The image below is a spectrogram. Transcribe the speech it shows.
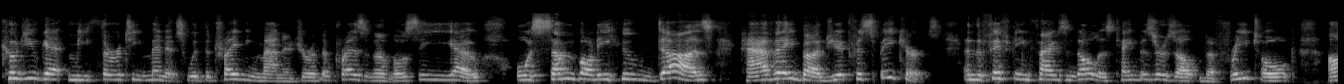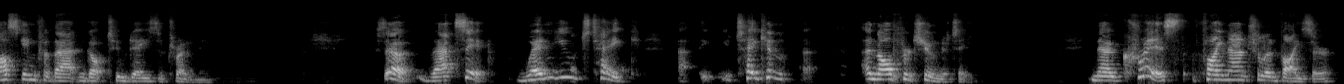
could you get me 30 minutes with the training manager or the president or CEO or somebody who does have a budget for speakers? And the $15,000 came as a result of a free talk, asking for that and got two days of training. So that's it. When you take, uh, you take an, an opportunity now, Chris, financial advisor,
